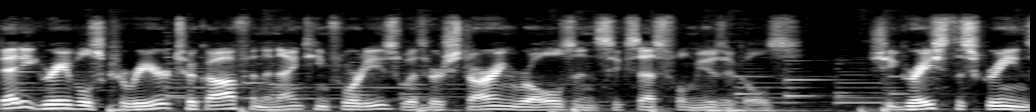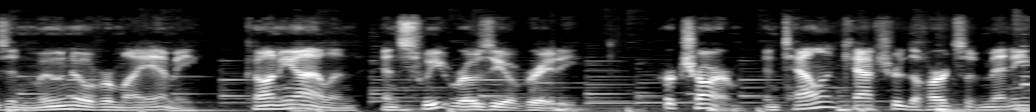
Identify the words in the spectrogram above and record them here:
Betty Grable's career took off in the 1940s with her starring roles in successful musicals. She graced the screens in Moon over Miami, Coney Island, and Sweet Rosie O'Grady. Her charm and talent captured the hearts of many,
